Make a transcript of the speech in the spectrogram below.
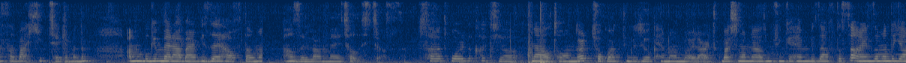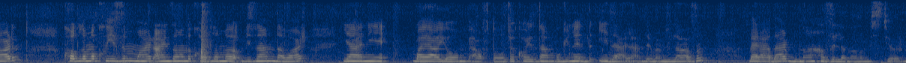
sabah hiç çekemedim. Ama bugün beraber vize haftama hazırlanmaya çalışacağız. Saat bu arada kaç ya? 16.14. Çok vaktimiz yok hemen böyle artık başlamam lazım. Çünkü hem vize haftası aynı zamanda yarın kodlama quizim var. Aynı zamanda kodlama vizem de var. Yani bayağı yoğun bir hafta olacak. O yüzden bugünü iyi değerlendirmemiz lazım. Beraber buna hazırlanalım istiyorum.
